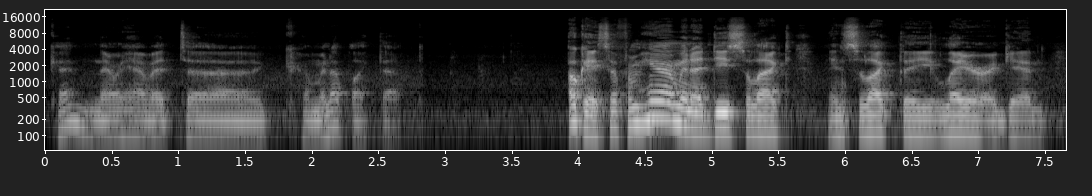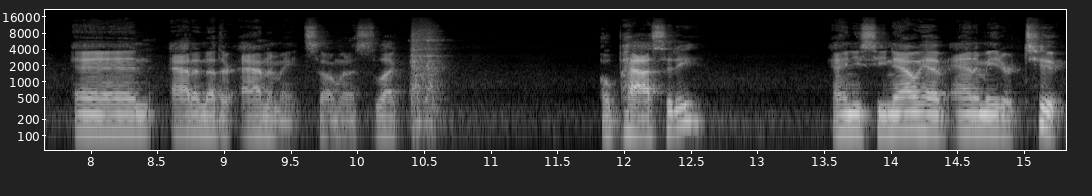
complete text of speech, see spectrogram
Okay, and there we have it uh, coming up like that. Okay, so from here I'm going to deselect and select the layer again and add another animate. So I'm going to select opacity, and you see now we have animator 2.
